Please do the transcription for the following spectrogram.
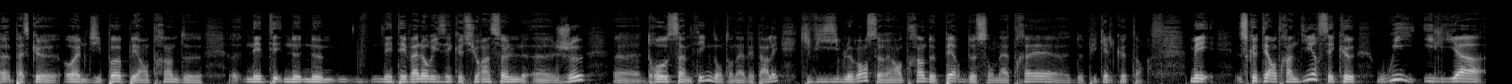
euh, parce que OMG Pop est en train de euh, n'était ne, n'était valorisé que sur un seul euh, jeu Draw Something dont on avait parlé qui visiblement serait en train de perdre de son attrait depuis quelque temps. Mais ce que tu es en train de dire c'est que oui, il y a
